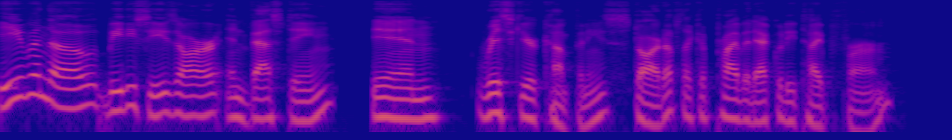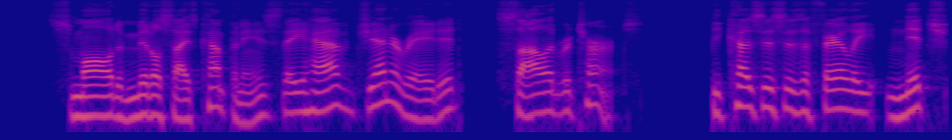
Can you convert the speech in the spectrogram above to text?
even though BDCs are investing in riskier companies, startups like a private equity type firm, small to middle sized companies, they have generated solid returns. Because this is a fairly niche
